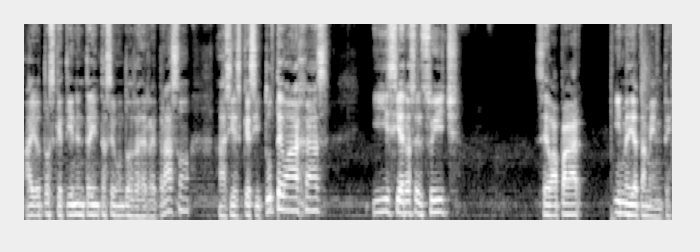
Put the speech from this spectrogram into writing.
Hay otros que tienen 30 segundos de retraso, así es que si tú te bajas y cierras el switch, se va a apagar inmediatamente.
